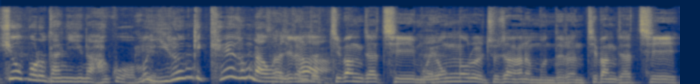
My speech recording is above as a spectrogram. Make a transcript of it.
쇼 보러 다니기나 하고 뭐 예. 이런 게 계속 나오니까 사실은 지방자치 무용로를 주장하는 분들은 지방자치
